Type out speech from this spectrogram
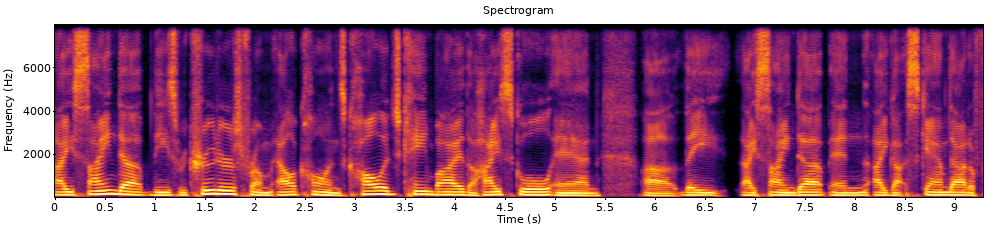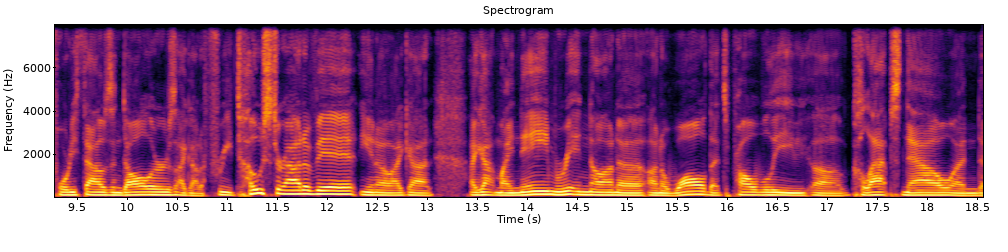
I signed up. These recruiters from Al Collins College came by the high school, and uh, they I signed up and I got scammed out of forty thousand dollars. I got a free toaster out of it. You know, I got I got my name written on a on a wall that's probably uh, collapsed now. And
